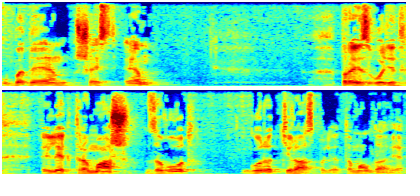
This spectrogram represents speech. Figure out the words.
УБДН 6М. Производит Электромаш завод, город Тирасполь, это Молдавия.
